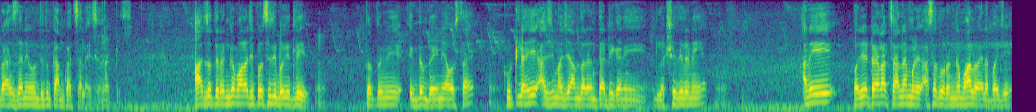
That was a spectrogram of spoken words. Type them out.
राजधानी होऊन तिथून कामकाज चालायचं. नक्कीच. आज जर ते रंगमालाची परिस्थिती बघितली तर तुम्ही एकदम दयनीय अवस्था आहे. कुठल्याही आजी माझ्या आमदारांनी त्या ठिकाणी लक्ष दिलं नाही आहे आणि पर्यटनाला चालना मिळेल असा तो रंगमहाल व्हायला पाहिजे.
